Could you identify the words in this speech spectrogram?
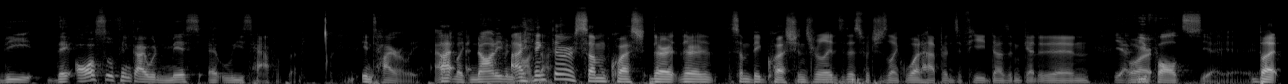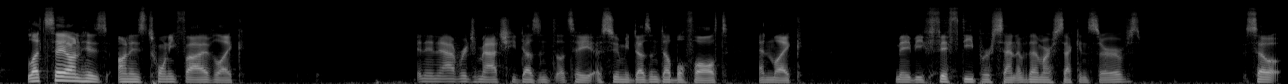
The they also think I would miss at least half of them entirely, I- like not even. I think there are some question there there are some big questions related to this, which is like what happens if he doesn't get it in. Yeah, if or- he faults. Yeah, yeah, yeah. But let's say on his on his 25 like in an average match he doesn't let's say assume he doesn't double fault and like maybe 50% of them are second serves. So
